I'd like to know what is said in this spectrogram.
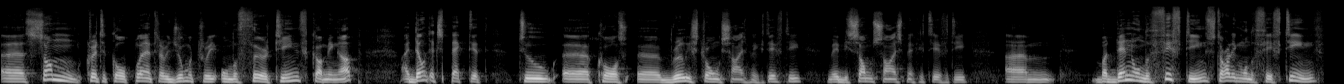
uh, some critical planetary geometry on the 13th coming up. I don't expect it to uh, cause uh, really strong seismic activity, maybe some seismic activity. Um, but then on the 15th, starting on the 15th,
